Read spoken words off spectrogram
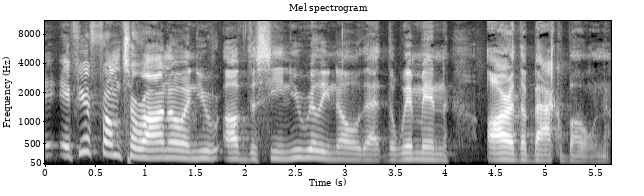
If you're from Toronto and you're of the scene, you really know that the women are the backbone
